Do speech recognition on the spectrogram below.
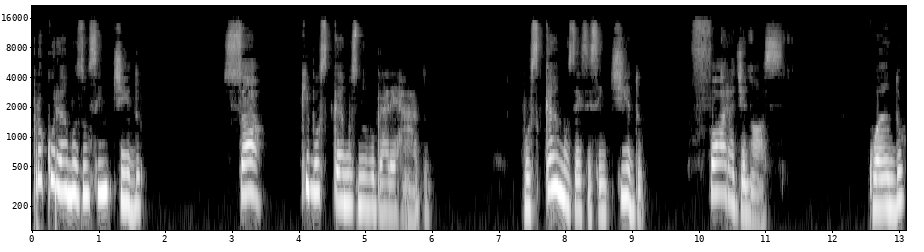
procuramos um sentido, só que buscamos no lugar errado. Buscamos esse sentido fora de nós, quando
